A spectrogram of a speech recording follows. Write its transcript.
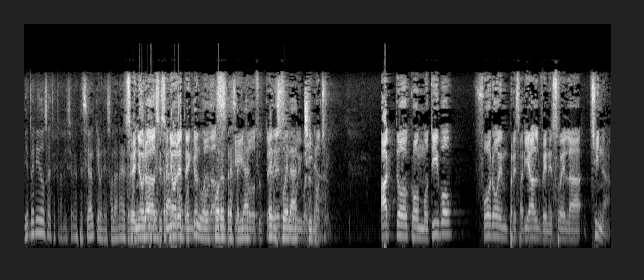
Bienvenidos a esta transmisión especial que Venezolana de Señoras y señores, tengan todas Foro y Empresarial todos ustedes Venezuela muy buenas China. noches. Acto con motivo Foro Empresarial Venezuela China.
